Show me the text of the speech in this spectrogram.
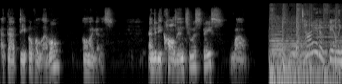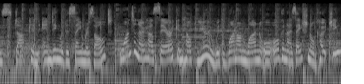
at that deep of a level, oh my goodness. And to be called into a space, wow. Tired of feeling stuck and ending with the same result? Want to know how Sarah can help you with one on one or organizational coaching?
